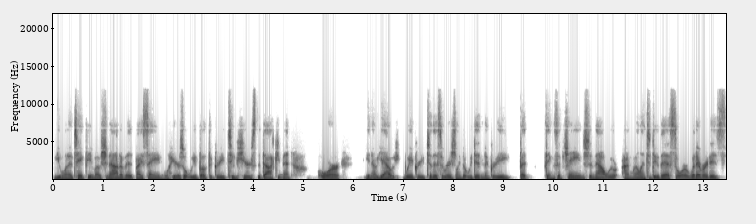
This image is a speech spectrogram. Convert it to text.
you want to take the emotion out of it by saying, well, here's what we both agreed to. Here's the document. Or, you know, yeah, we agreed to this originally, but we didn't agree, but things have changed and now I'm willing to do this or whatever it is.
